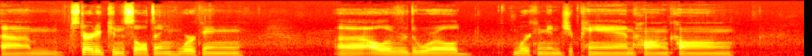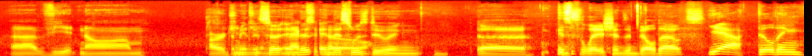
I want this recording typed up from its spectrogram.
um, started consulting, working uh, all over the world, working in Japan, Hong Kong, uh, Vietnam, I Argentina, mean, so and this, Mexico. and this was doing uh, installations and build outs. Yeah, building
